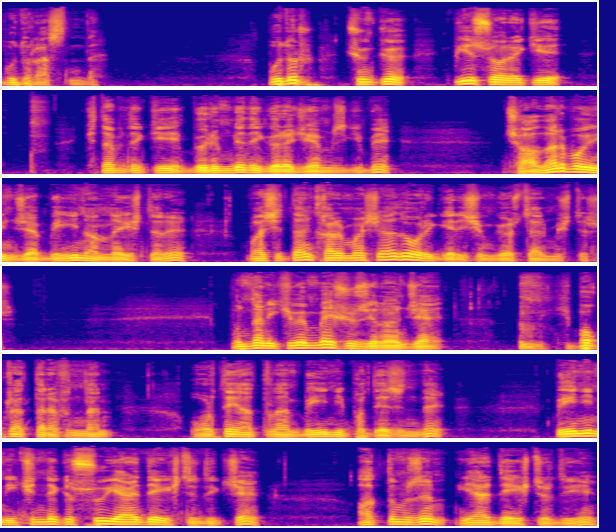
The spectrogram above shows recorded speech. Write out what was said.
budur aslında. Budur çünkü bir sonraki kitaptaki bölümde de göreceğimiz gibi çağlar boyunca beyin anlayışları basitten karmaşaya doğru gelişim göstermiştir. Bundan 2500 yıl önce Hipokrat tarafından ortaya atılan beyin hipotezinde beynin içindeki su yer değiştirdikçe aklımızın yer değiştirdiği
